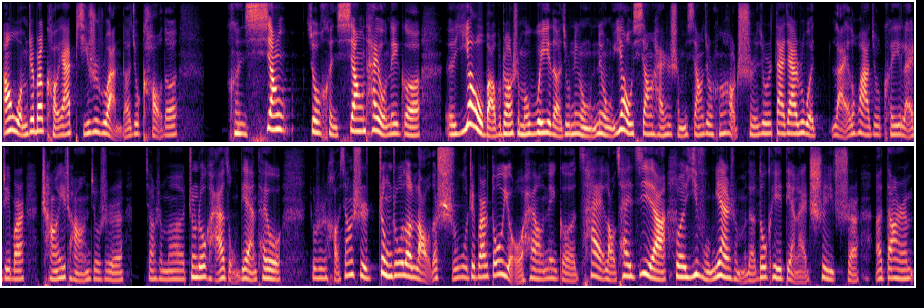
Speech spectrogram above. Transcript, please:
然后我们这边烤鸭皮是软的，就烤的很香，就很香。它有那个呃药吧，不知道什么微的，就是那种那种药香还是什么香，就是很好吃。就是大家如果来的话，就可以来这边尝一尝，就是叫什么郑州烤鸭总店，它有就是好像是郑州的老的食物这边都有，还有那个菜老菜记啊，说伊府面什么的都可以点来吃一吃。啊、当然。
